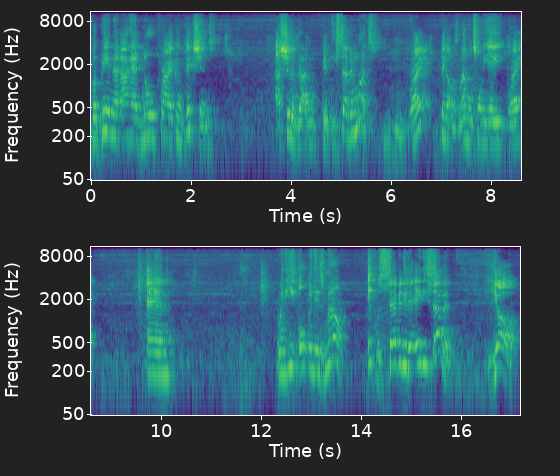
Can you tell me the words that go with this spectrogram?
But being that I had no prior convictions, I should have gotten 57 months, mm-hmm. right? I think I was level 28, right? And when he opened his mouth, it was 70 to 87. Yo.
